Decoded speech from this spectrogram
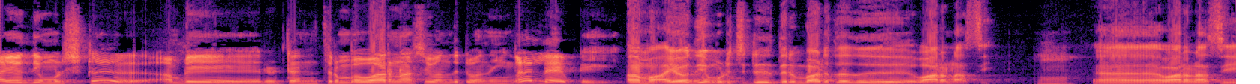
அயோத்தி முடிச்சுட்டு அப்படியே ரிட்டர்ன் திரும்ப வாரணாசி வந்துட்டு வந்தீங்களா இல்லை எப்படி? ஆமா அயோத்தியை முடிச்சுட்டு திரும்ப அடுத்தது வாரணாசி. வாரணாசி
